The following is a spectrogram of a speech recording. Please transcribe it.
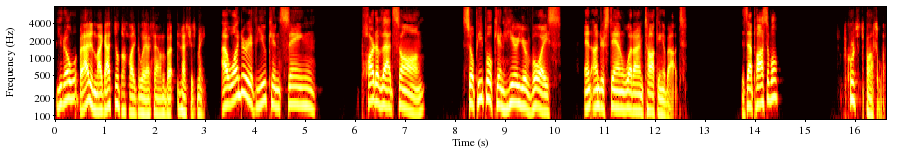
You know, but I didn't like. I still don't like the way I sound, but that's just me. I wonder if you can sing part of that song so people can hear your voice and understand what I'm talking about. Is that possible? Of course, it's possible.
